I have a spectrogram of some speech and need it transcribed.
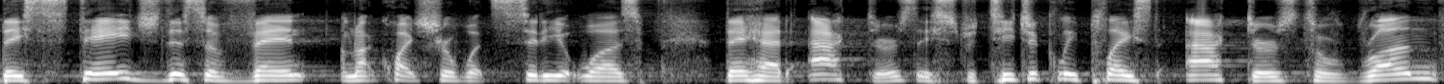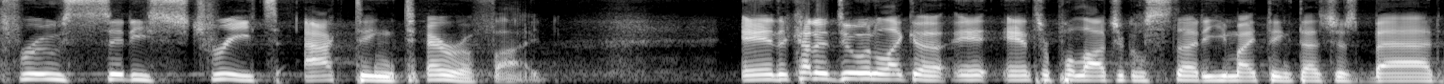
they staged this event. I'm not quite sure what city it was. They had actors. They strategically placed actors to run through city streets acting terrified. And they're kind of doing like an anthropological study. You might think that's just bad,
